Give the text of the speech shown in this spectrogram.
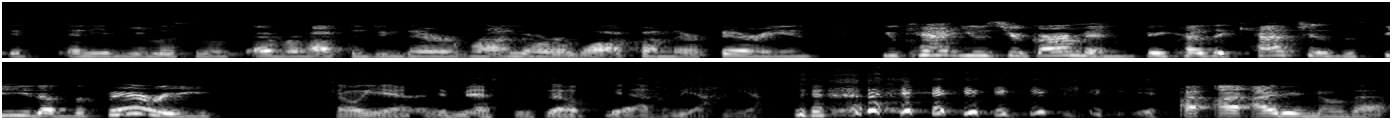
if any of your listeners ever have to do their run or a walk on their ferry is you can't use your Garmin because it catches the speed of the ferry. Oh yeah, it messes up. Yeah, yeah, yeah. yeah. I, I, I didn't know that.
